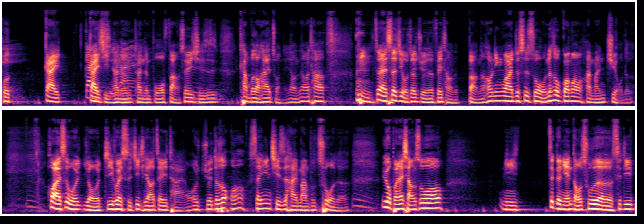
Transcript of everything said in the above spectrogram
或盖盖紧才能才能播放，所以其实嗯。看不到它在转的样子。然后它 这台设计，我真的觉得非常的棒。然后另外就是说我那时候观望还蛮久的，嗯。后来是我有机会实际提到这一台，我觉得说哦，声音其实还蛮不错的。嗯因为我本来想说，你这个年头出的 CD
